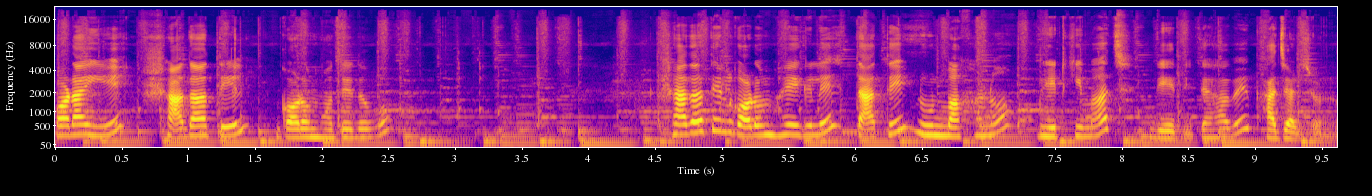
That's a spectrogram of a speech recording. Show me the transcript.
কড়াইয়ে সাদা তেল গরম হতে দেব। সাদা তেল গরম হয়ে গেলে তাতে নুন মাখানো ভেটকি মাছ দিয়ে দিতে হবে ভাজার জন্য।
